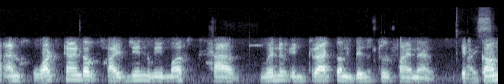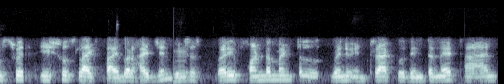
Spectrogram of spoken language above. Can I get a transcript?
and what kind of hygiene we must have when you interact on digital finance. It I comes see. with issues like cyber hygiene, mm-hmm. which is very fundamental when you interact with internet, and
